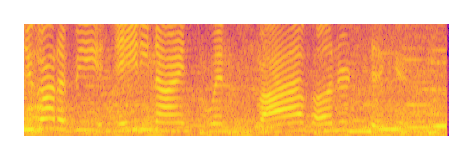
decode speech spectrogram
You gotta be 89 to win 500 tickets.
